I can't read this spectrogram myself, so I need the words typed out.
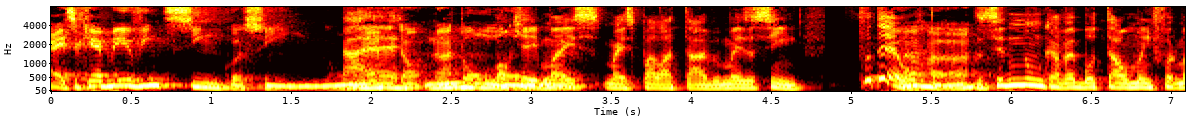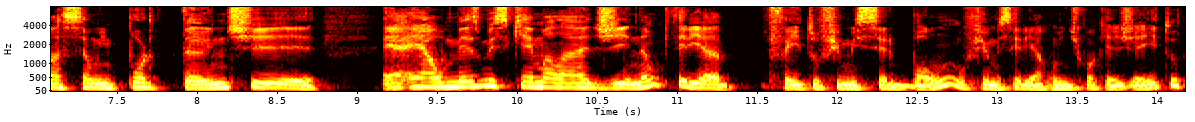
É, isso aqui é meio 25, assim. Não, ah, é, é? Tão, não é tão longo. Ok, mais, mais palatável, mas assim, fudeu. Você nunca vai botar uma informação importante é, é o mesmo esquema lá de. Não que teria feito o filme ser bom, o filme seria ruim de qualquer jeito,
